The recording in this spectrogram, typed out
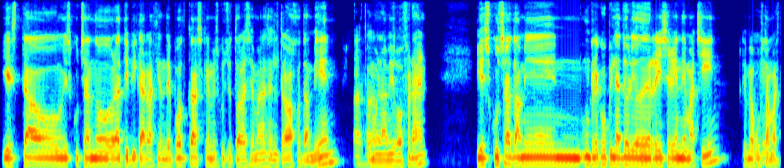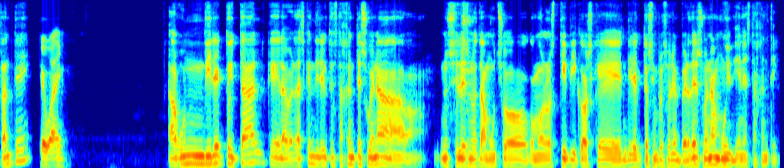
Y he estado escuchando la típica ración de podcast que me escucho todas las semanas en el trabajo también, Ajá. como el amigo Fran. Y he escuchado también un recopilatorio de Race Against the Machine, que me gusta Ujú. bastante. Qué guay. algún directo y tal, que la verdad es que en directo esta gente suena, no se les nota mucho como los típicos que en directo siempre suelen perder, suena muy bien esta gente.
